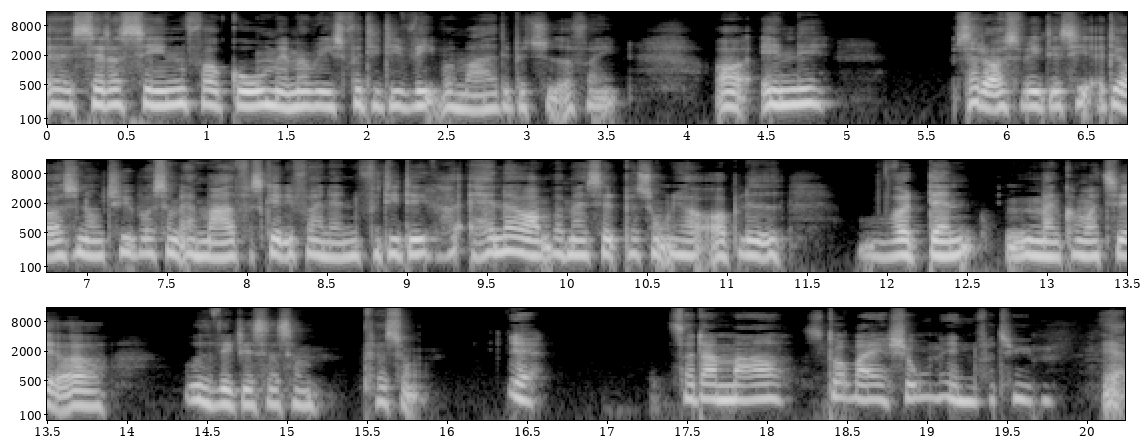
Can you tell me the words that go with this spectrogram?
øh, sætte scenen for gode memories, fordi de ved, hvor meget det betyder for en. Og endelig, så er det også vigtigt at sige, at det er også nogle typer, som er meget forskellige fra hinanden, fordi det handler jo om, hvad man selv personligt har oplevet, hvordan man kommer til at udvikle sig som person. Ja, så der er meget stor variation inden for typen. Ja.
